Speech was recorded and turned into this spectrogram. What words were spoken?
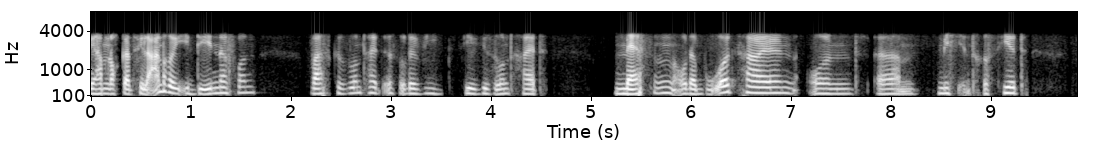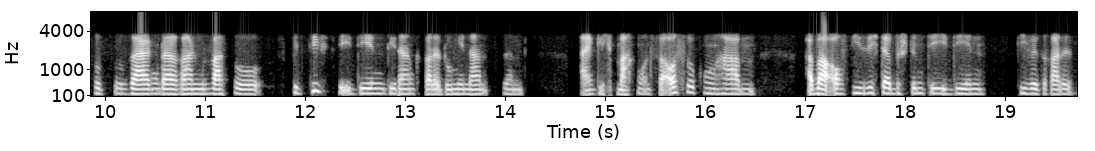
wir haben noch ganz viele andere Ideen davon, was Gesundheit ist oder wie wir Gesundheit messen oder beurteilen. Und ähm, mich interessiert sozusagen daran, was so spezifische Ideen, die dann gerade dominant sind, eigentlich machen und für Auswirkungen haben, aber auch wie sich da bestimmte Ideen, die wir gerade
